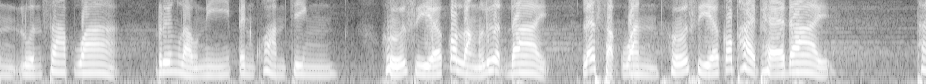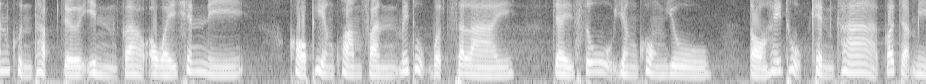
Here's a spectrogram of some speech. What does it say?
นล้วนทราบว่า เรื่องเหล่านี้เป็นความจริง เหอเสียก็หลั่งเลือดได้ และสักวันเหอเสียก็พ่ายแพ้ได้ ท่านขุนทัพเจออินกล่าวเอาไว้เช่นนี้ ขอเพียงความฝันไม่ถูกบทสลาย ใจสู้ยังคงอยู่ ต่อให้ถูกเข็นฆ่าก็จะมี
